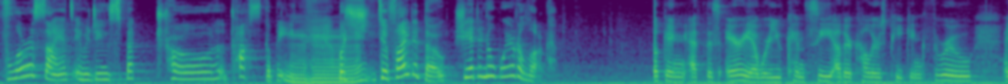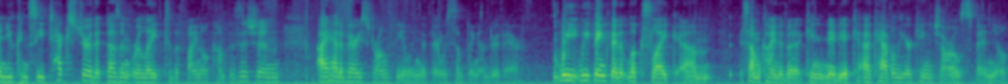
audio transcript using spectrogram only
fluorescence imaging spectroscopy. Mm -hmm. But she, to find it, though, she had to know where to look looking at this area where you can see other colors peeking through and you can see texture that doesn't relate to the final composition. I had a very strong feeling that there was something under there. We, we think that it looks like um, some kind of a king, maybe a, a Cavalier King Charles Spaniel.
